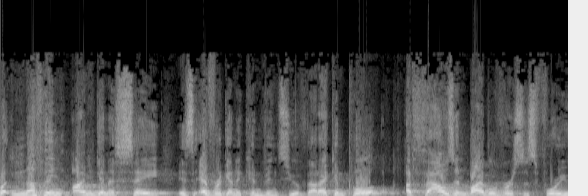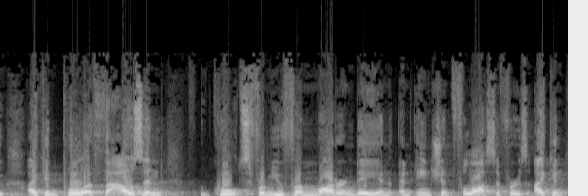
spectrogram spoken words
But nothing I'm going to say is ever going to convince you of that. I can pull a thousand Bible verses for you. I can pull a thousand quotes from you from modern day and, and, ancient philosophers. I can,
